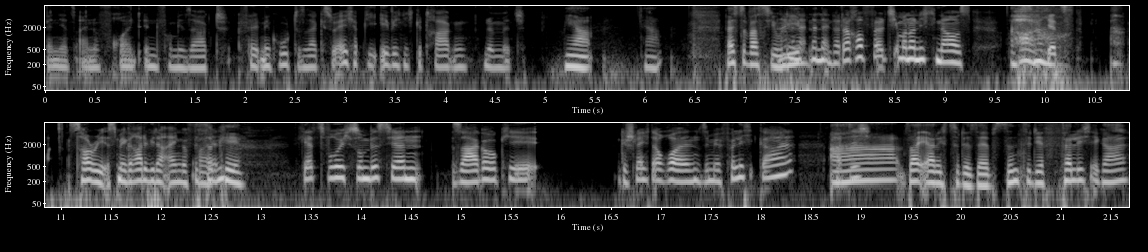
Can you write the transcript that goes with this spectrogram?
wenn jetzt eine Freundin von mir sagt, gefällt mir gut, dann sage ich so, ey, ich habe die ewig nicht getragen, nimm mit. Ja, ja. Weißt du was, Nein, Juli? nein, nein, nein, darauf wollte ich immer noch nicht hinaus. Oh, jetzt, sorry, ist mir gerade wieder Ist eingefallen. okay. Jetzt, wo ich so ein bisschen sage, okay, Geschlechterrollen sind mir völlig egal, Ah, sei ehrlich zu dir selbst. Sind sie dir völlig egal?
